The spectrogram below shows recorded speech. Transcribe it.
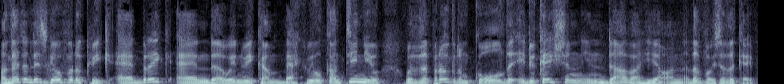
On that, and let's go for a quick ad break. And uh, when we come back, we'll continue with the program called Education Indaba here on The Voice of the Cape.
